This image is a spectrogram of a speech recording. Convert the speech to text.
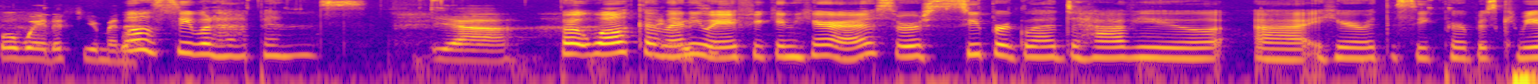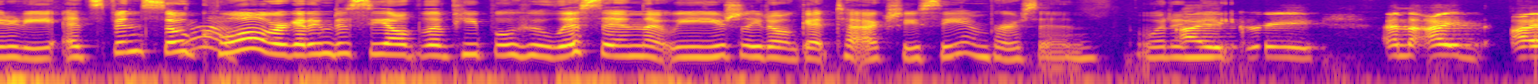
We'll wait a few minutes. We'll see what happens. yeah. But welcome anyway, if you can hear us. We're super glad to have you uh, here with the Seek Purpose community. It's been so Yeah. cool. We're getting to see all the people who listen that we usually don't get to actually see in person. What a I neat- agree, and I I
